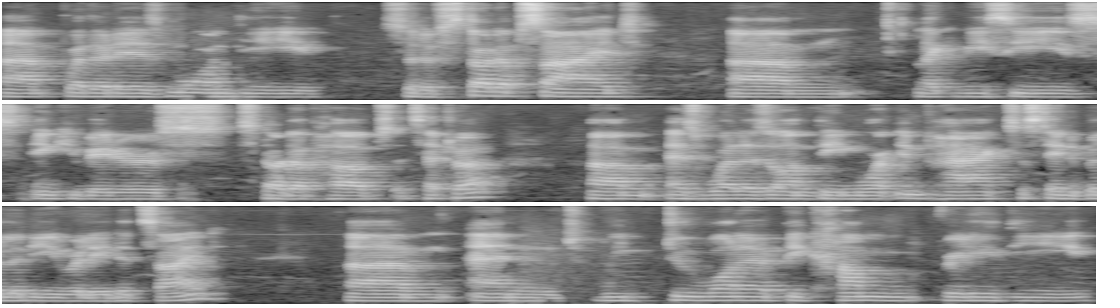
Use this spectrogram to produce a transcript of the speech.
uh, whether it is more on the sort of startup side, um, like VCs, incubators, startup hubs, etc., um, as well as on the more impact, sustainability related side. Um, and we do want to become really the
